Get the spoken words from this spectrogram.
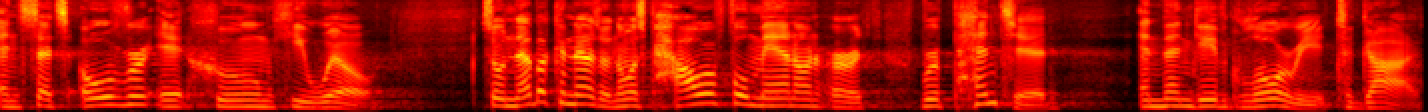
and sets over it whom he will. So Nebuchadnezzar, the most powerful man on earth, repented and then gave glory to God.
